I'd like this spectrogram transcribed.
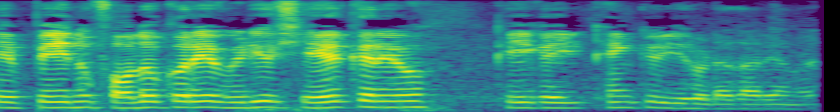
ਤੇ ਪੇਜ ਨੂੰ ਫੋਲੋ ਕਰਿਓ ਵੀਡੀਓ ਸ਼ੇਅਰ ਕਰਿਓ। ਠੀਕ ਹੈ ਜੀ ਥੈਂਕ ਯੂ ਜੀ ਤੁਹਾਡਾ ਸਾਰਿਆਂ ਦਾ।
